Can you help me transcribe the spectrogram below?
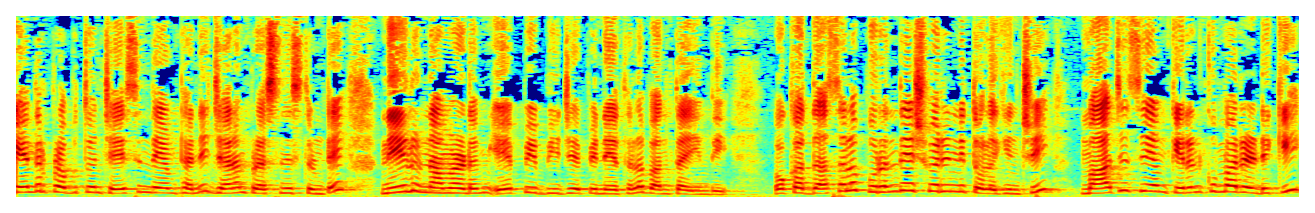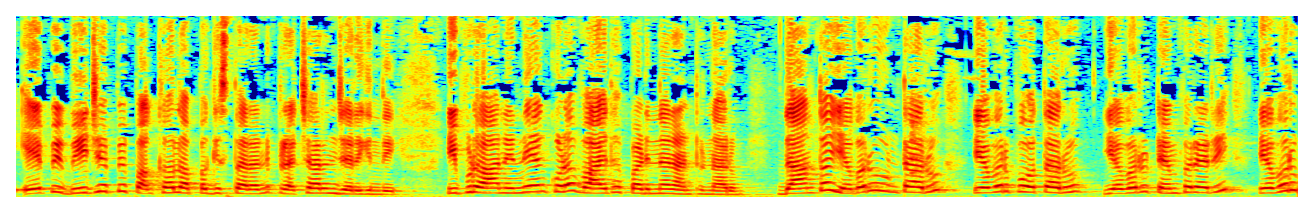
కేంద్ర ప్రభుత్వం చేసిందేమిటని జనం ప్రశ్నిస్తుంటే నీళ్ళు నమ్మడం ఏపీ బీజేపీ నేతల వంతైంది ఒక దశలో పురంధేశ్వరిని తొలగించి మాజీ సీఎం కిరణ్ కుమార్ రెడ్డికి ఏపీ బీజేపీ పగ్గాలు అప్పగిస్తారని ప్రచారం జరిగింది. ఇప్పుడు ఆ నిర్ణయం కూడా వాయిదా పడిందని అంటున్నారు. దాంతో ఎవరు ఉంటారు ఎవరు పోతారు ఎవరు టెంపరీ ఎవరు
